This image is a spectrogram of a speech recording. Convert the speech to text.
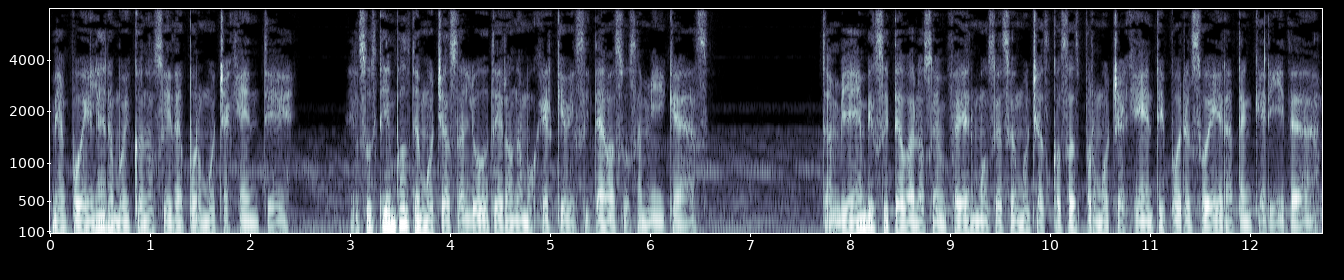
Mi abuela era muy conocida por mucha gente. En sus tiempos de mucha salud era una mujer que visitaba a sus amigas. También visitaba a los enfermos y hacía muchas cosas por mucha gente y por eso era tan querida.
